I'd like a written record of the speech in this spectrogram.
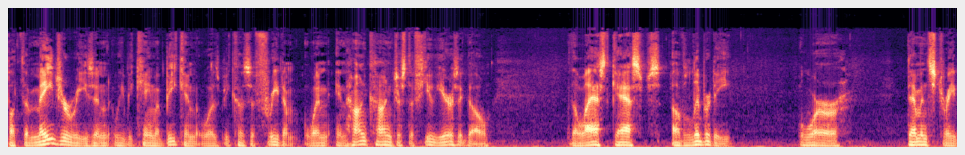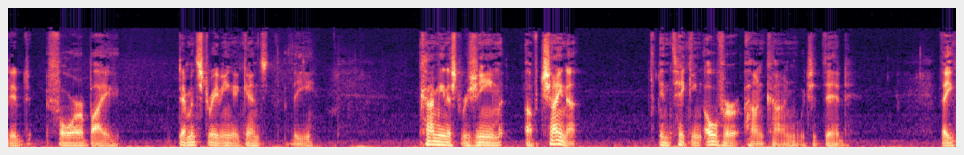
but the major reason we became a beacon was because of freedom. When in Hong Kong just a few years ago, the last gasps of liberty were demonstrated for by demonstrating against the communist regime of China in taking over Hong Kong, which it did. They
